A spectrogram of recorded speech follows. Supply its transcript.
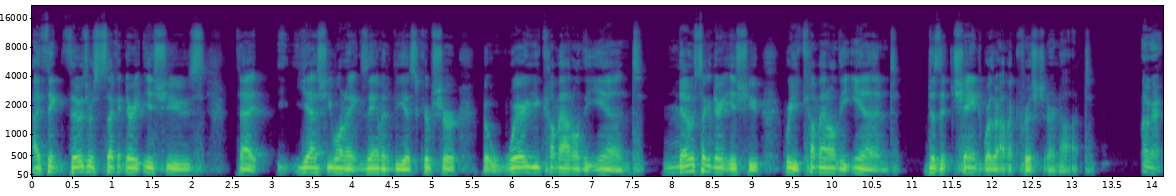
I think those are secondary issues that, yes, you want to examine via scripture, but where you come out on the end, no secondary issue where you come out on the end, does it change whether I'm a Christian or not? Okay.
